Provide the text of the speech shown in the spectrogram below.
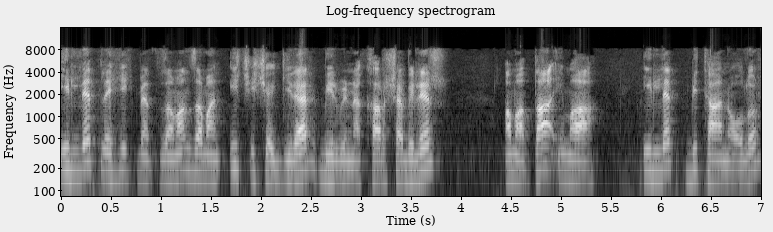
İlletle hikmet zaman zaman iç içe girer, birbirine karışabilir. Ama daima illet bir tane olur,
